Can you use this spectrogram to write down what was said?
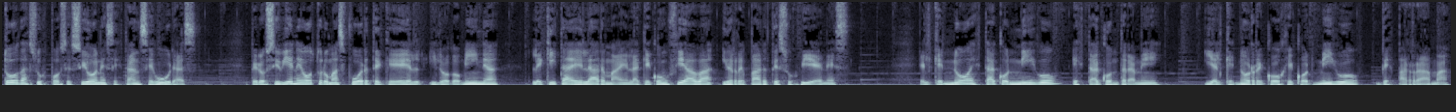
todas sus posesiones están seguras. Pero si viene otro más fuerte que él y lo domina, le quita el arma en la que confiaba y reparte sus bienes. El que no está conmigo está contra mí, y el que no recoge conmigo desparrama.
